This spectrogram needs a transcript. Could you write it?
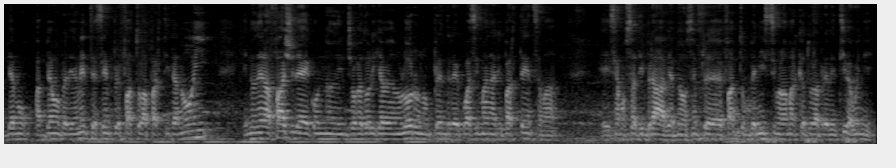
abbiamo, abbiamo praticamente sempre fatto la partita noi e non era facile con i giocatori che avevano loro non prendere quasi mano a ripartenza, ma eh, siamo stati bravi, abbiamo sempre fatto benissimo la marcatura preventiva, quindi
